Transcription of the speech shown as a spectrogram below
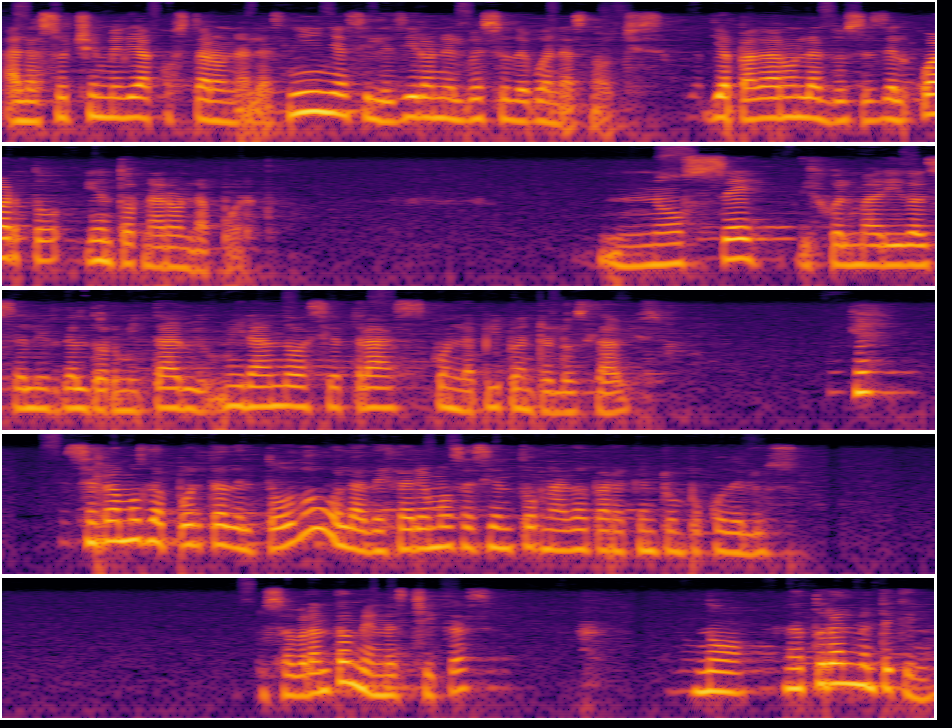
A las ocho y media acostaron a las niñas y les dieron el beso de buenas noches, y apagaron las luces del cuarto y entornaron la puerta. No sé, dijo el marido al salir del dormitorio, mirando hacia atrás con la pipa entre los labios. ¿Qué? ¿Cerramos la puerta del todo o la dejaremos así entornada para que entre un poco de luz? ¿Lo sabrán también las chicas? No, naturalmente que no.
